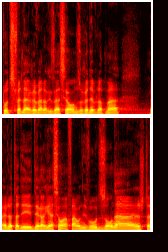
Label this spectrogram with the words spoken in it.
toi tu fais de la revalorisation, du redéveloppement, Bien là, tu as des dérogations à faire au niveau du zonage. Tu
